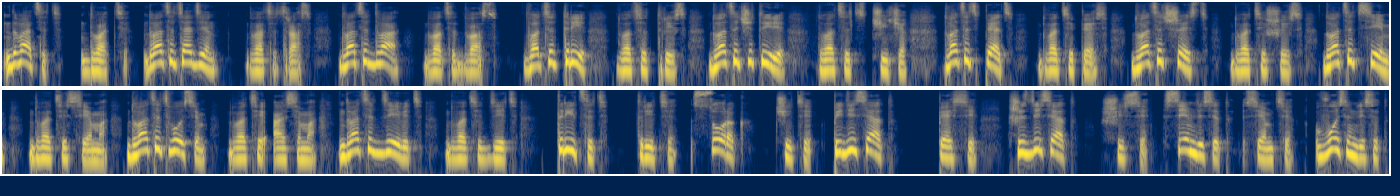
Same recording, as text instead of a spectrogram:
20, двадцать, 21, 20 раз, 22, 22 с, 23, 23 с, 24, 20 чича, 25, 25, 26, 26, 27, 27, 28, 20 асима, 29, 29, 30, 30, 40, Чити. Пятьдесят. Пяси. Шестьдесят. Шиси. Семьдесят. Семти. Восемьдесят.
